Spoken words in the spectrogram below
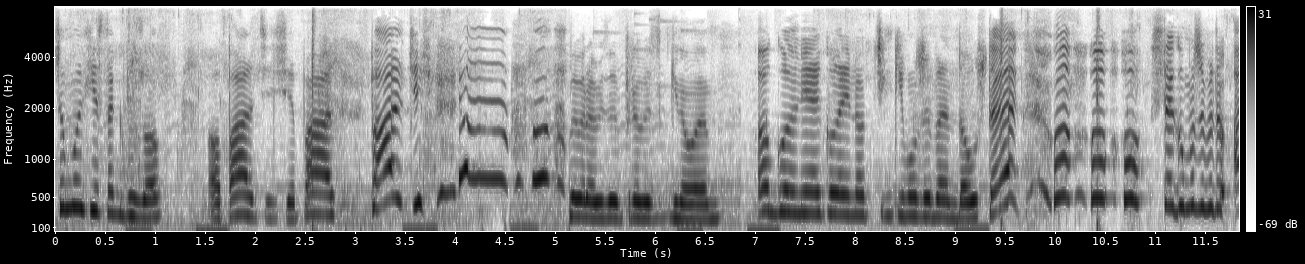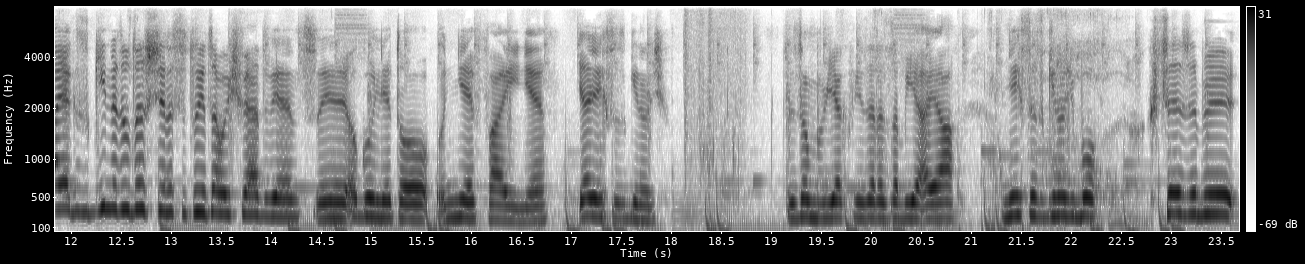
Czemu ich jest tak dużo? O, palcie się, pal, palcie się! Dobra, widzę, prawie zginąłem. Ogólnie kolejne odcinki może będą z tego, o, o, o, z tego może będą, a jak zginę to też się resetuje cały świat, więc y, ogólnie to nie fajnie. Ja nie chcę zginąć. Zombie jak mnie zaraz zabije, a ja nie chcę zginąć, bo chcę, żeby.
